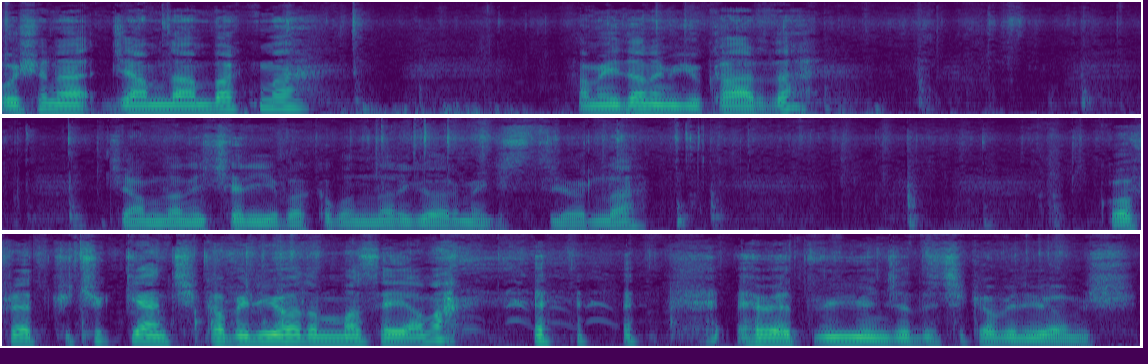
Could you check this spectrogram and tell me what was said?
Boşuna camdan bakma. Hamid Hanım yukarıda. Camdan içeriye bakıp onları görmek istiyorlar. Gofret küçükken çıkabiliyordum masaya ama evet büyüyünce de çıkabiliyormuş.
